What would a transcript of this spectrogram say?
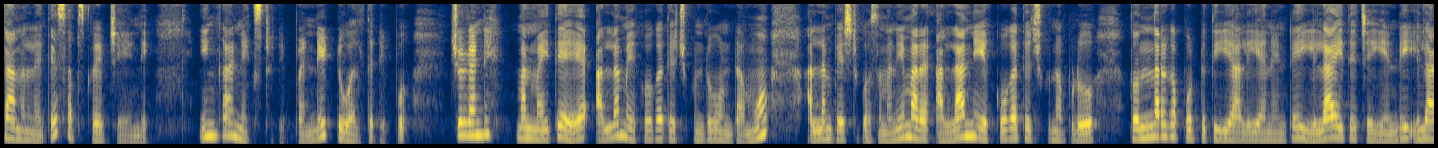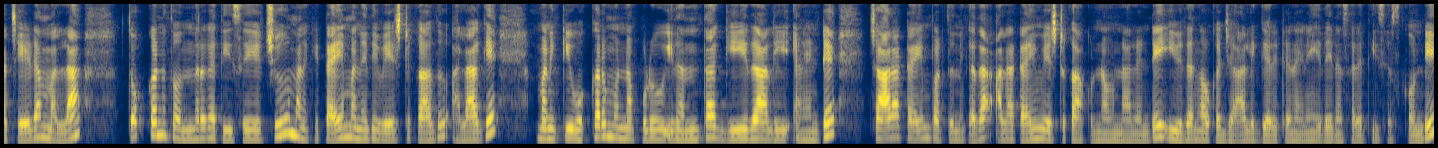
ఛానల్ని అయితే సబ్స్క్రైబ్ చేయండి. ఇంకా నెక్స్ట్ టిప్ అండి ట్వెల్త్ టిప్. చూడండి మనమైతే అల్లం ఎక్కువగా తెచ్చుకుంటూ ఉంటాము. అల్లం పేస్ట్ కోసమని. మరి అల్లాన్ని ఎక్కువగా తెచ్చుకున్నప్పుడు తొందరగా పొట్టు తీయాలి అని అంటే ఇలా అయితే చేయండి ఇలా చేయడం వల్ల తొక్కను తొందరగా తీసేయచ్చు. మనకి టైం అనేది వేస్ట్ కాదు. అలాగే మనకి ఒక్కరం ఉన్నప్పుడు ఇదంతా గీరాలి అని అంటే చాలా టైం పడుతుంది కదా. అలా టైం వేస్ట్ కాకుండా ఉండాలంటే ఈ విధంగా ఒక జాలి గరిటెనైనా ఏదైనా సరే తీసేసుకోండి.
